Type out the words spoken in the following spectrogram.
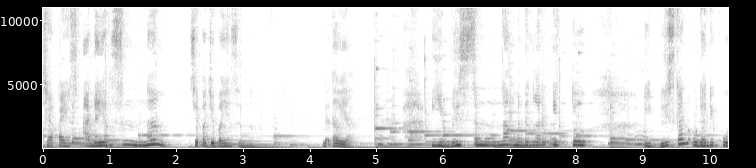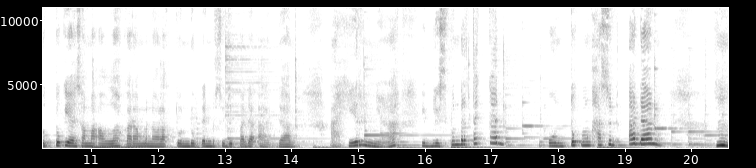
siapa yang ada yang senang. Siapa coba yang senang? Nggak tahu ya? Ah, iblis senang mendengar itu. Iblis kan udah dikutuk ya sama Allah karena menolak tunduk dan bersujud pada Adam akhirnya iblis pun bertekad untuk menghasut Adam hmm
